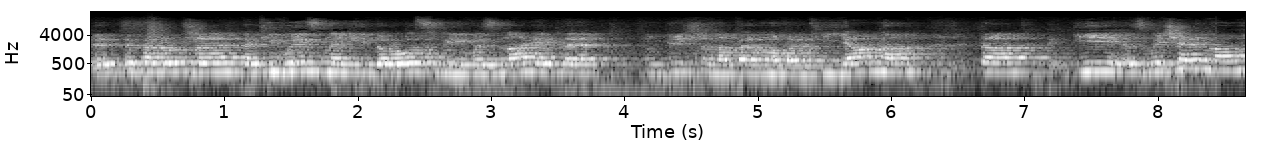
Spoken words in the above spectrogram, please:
е, тепер вже такі визнані і дорослі, і ви знаєте, ну більше, напевно, Маркіяна. Так, і звичайно,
